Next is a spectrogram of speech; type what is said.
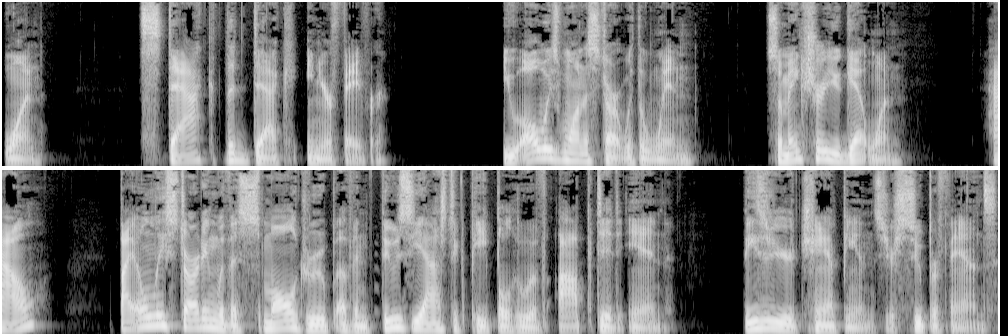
1. Stack the deck in your favor. You always want to start with a win, so make sure you get one. How? By only starting with a small group of enthusiastic people who have opted in. These are your champions, your super fans.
